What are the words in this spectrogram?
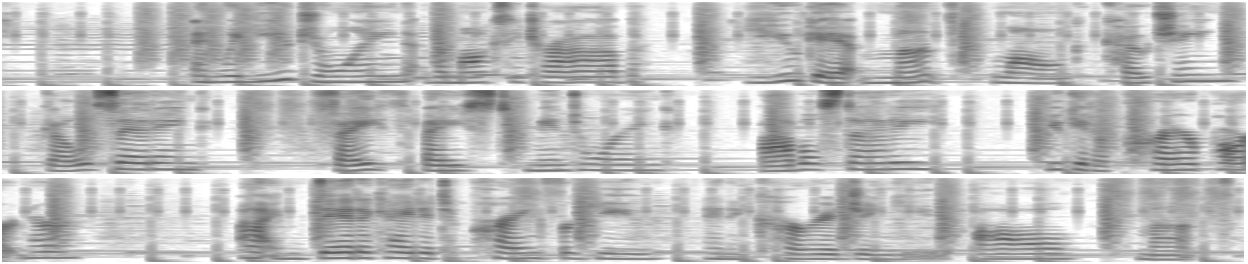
And when you join the Moxie Tribe, you get month long coaching, goal setting, faith based mentoring, Bible study. You get a prayer partner. I am dedicated to praying for you and encouraging you all month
